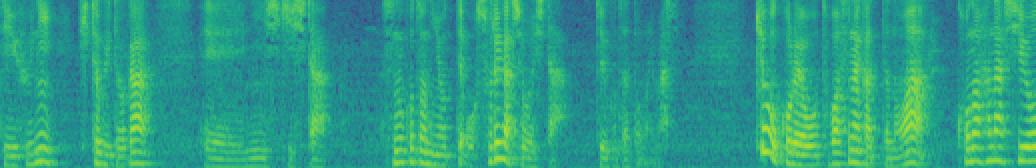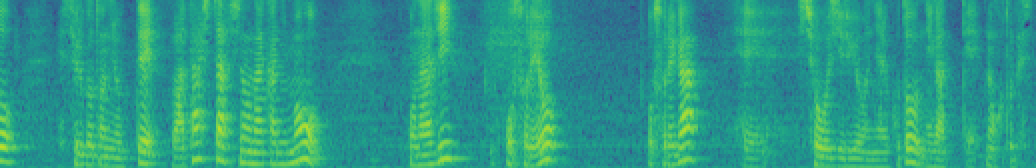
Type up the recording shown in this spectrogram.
ていうふうに人々が、え、認識した。そのことによって恐れが生じたということだと思います。今日これを飛ばせなかったのはこの話をすることによって私たちの中にも同じ恐れを恐れが、え、生じるようになることを願ってのことです。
